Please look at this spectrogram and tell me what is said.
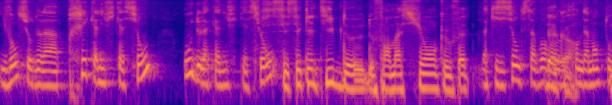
ils vont sur de la préqualification ou de la qualification. C'est quel type de, de, formation que vous faites? L'acquisition des savoirs euh, fondamentaux,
